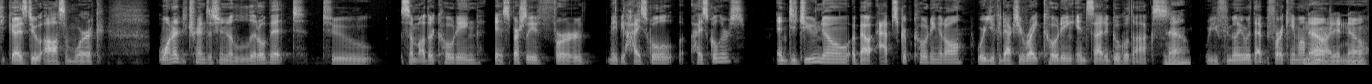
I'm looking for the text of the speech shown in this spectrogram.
you guys do awesome work. Wanted to transition a little bit to some other coding, especially for maybe high school high schoolers. And did you know about AppScript coding at all, where you could actually write coding inside of Google Docs? No. Were you familiar with that before I came on no, board? I didn't know.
